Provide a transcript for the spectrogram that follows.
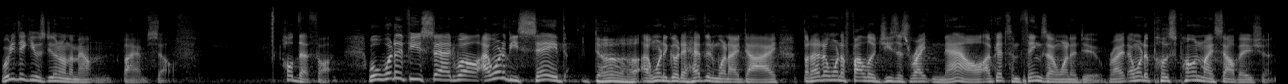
What do you think he was doing on the mountain by himself? Hold that thought. Well, what if you said, Well, I want to be saved? Duh. I want to go to heaven when I die, but I don't want to follow Jesus right now. I've got some things I want to do, right? I want to postpone my salvation.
